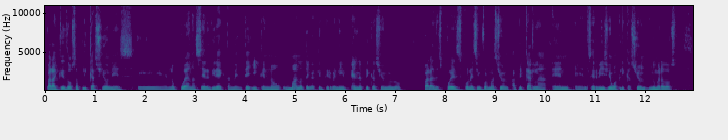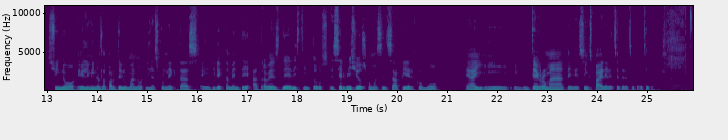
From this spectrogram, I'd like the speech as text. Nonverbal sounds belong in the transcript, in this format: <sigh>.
para que dos aplicaciones eh, lo puedan hacer directamente y que no humano tenga que intervenir en la aplicación 1 para después con esa información aplicarla en el servicio o aplicación número 2. Si no, eliminas la parte del humano y las conectas eh, directamente a través de distintos eh, servicios como es el Zapier, como hay Integromat, SyncSpider, etcétera, etcétera, etcétera.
